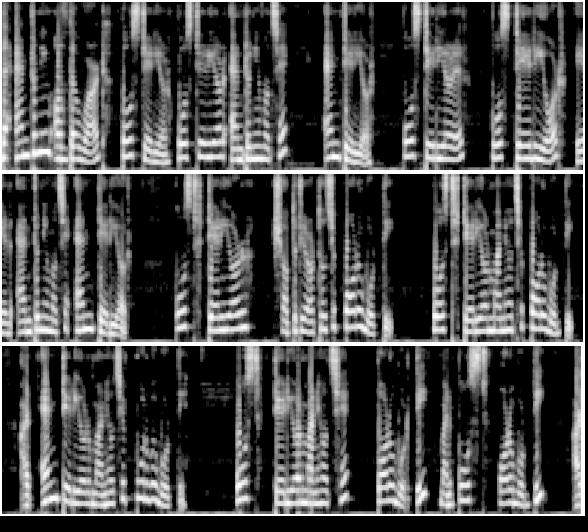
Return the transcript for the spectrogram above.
the antonym of the word posterior posterior antonym হচ্ছে অ্যান্টেরিয়র পোস্টেরিয়রের পোস্টেরিয়র এর অ্যান্টোনিম হচ্ছে অ্যান্টেরিয়র পোস্টেরিয়র শব্দটির অর্থ হচ্ছে পরবর্তী। পোস্টেরিয়র মানে হচ্ছে পরবর্তী। আর অ্যান্টেরিয়র মানে হচ্ছে পূর্ববর্তী। পোস্টেরিয়র মানে হচ্ছে পরবর্তী মানে পোস্ট পরবর্তী। আর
